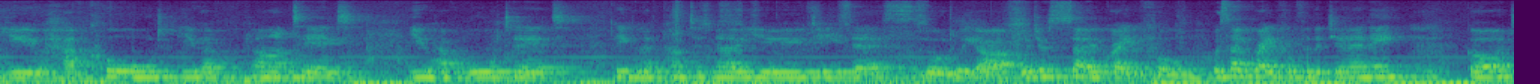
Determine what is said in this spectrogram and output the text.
you have called, you have planted, you have watered. People have come to know you, Jesus, Lord. We are we're just so grateful. We're so grateful for the journey, God.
